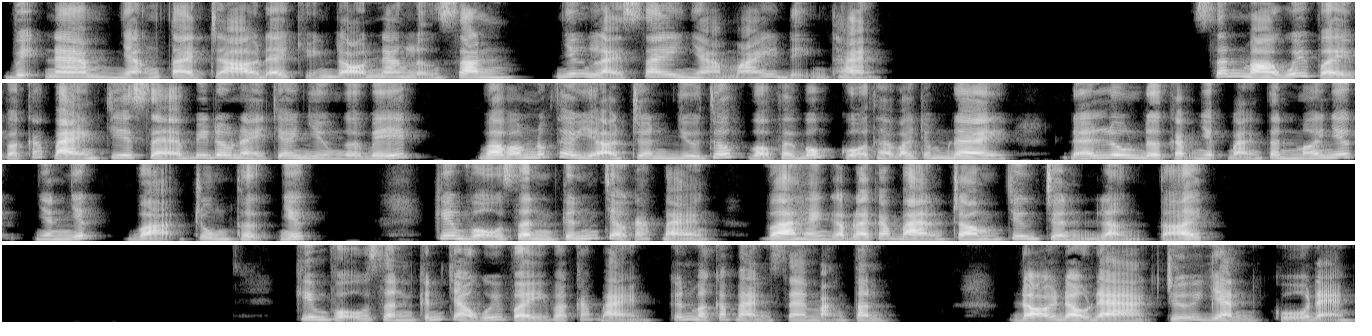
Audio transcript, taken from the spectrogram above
Việt Nam nhận tài trợ để chuyển đổi năng lượng xanh nhưng lại xây nhà máy điện than. Xin mời quý vị và các bạn chia sẻ video này cho nhiều người biết và bấm nút theo dõi trên YouTube và Facebook của Thời báo chấm đề để luôn được cập nhật bản tin mới nhất, nhanh nhất và trung thực nhất. Kim Vũ xin kính chào các bạn và hẹn gặp lại các bạn trong chương trình lần tới. Kim Vũ xin kính chào quý vị và các bạn. Kính mời các bạn xem bản tin. Đội đầu đà trứ danh của đảng.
